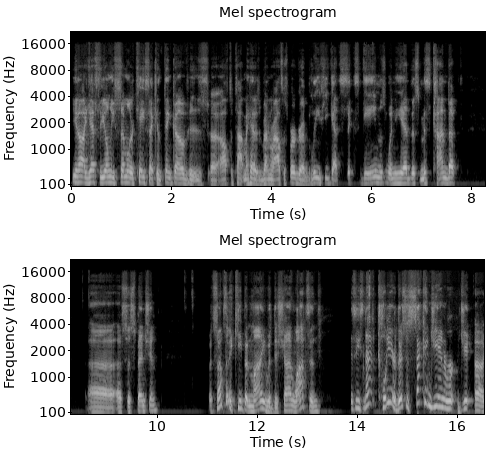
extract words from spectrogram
you know, I guess the only similar case I can think of is uh, off the top of my head is Ben Roethlisberger. I believe he got six games when he had this misconduct uh, suspension. But something to keep in mind with Deshaun Watson is he's not clear. There's a second gen- uh,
